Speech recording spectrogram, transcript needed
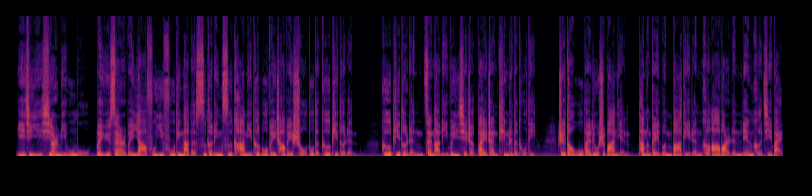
以及以希尔米乌姆位于塞尔维亚福伊福丁纳的斯特林斯卡米特罗维查为首都的格皮德人，格皮德人在那里威胁着拜占庭人的土地，直到五百六十八年，他们被伦巴底人和阿瓦尔人联合击败。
